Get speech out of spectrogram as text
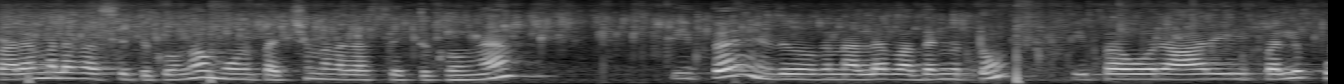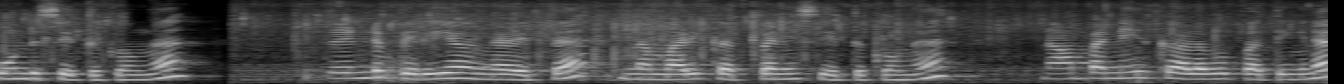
வரமிளகாய் சேர்த்துக்கோங்க. மூணு பச்சை மிளகாய் சேர்த்துக்கோங்க. இப்போ இது நல்லா வதங்கட்டும். இப்போ ஒரு ஆறு ஏழு பல் பூண்டு சேர்த்துக்கோங்க. ரெண்டு பெரிய வெங்காயத்தை இந்த மாதிரி கட் பண்ணி சேர்த்துக்கோங்க. நான் பண்ணியிருக்க அளவு பார்த்திங்கன்னா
